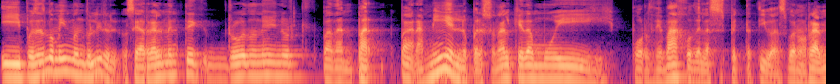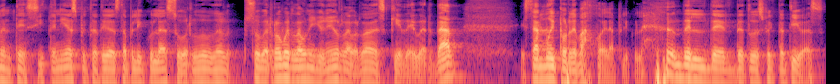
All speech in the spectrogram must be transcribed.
Y pues es lo mismo en Dolittle. O sea, realmente Robert Downey Jr. Para, para, mí en lo personal queda muy por debajo de las expectativas. Bueno, realmente si tenía expectativas de esta película sobre, sobre Robert Downey Jr., la verdad es que de verdad están muy por debajo de la película, de, tus expectativas.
